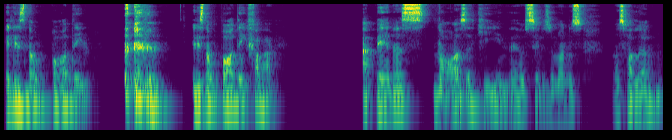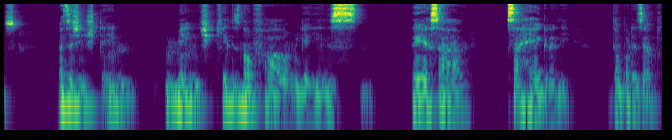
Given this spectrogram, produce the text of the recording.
eles não podem. eles não podem falar. Apenas nós aqui, né, os seres humanos, nós falamos mas a gente tem em mente que eles não falam, e aí eles têm essa, essa regra ali. Então, por exemplo,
